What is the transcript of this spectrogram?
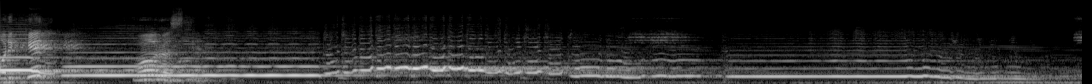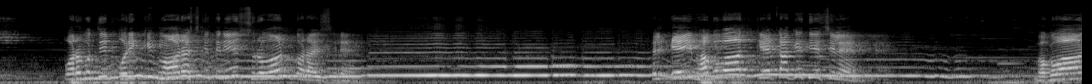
পরীক্ষিত মহারাজকে পরবর্তী পরীক্ষিত মহারাজকে তিনি শ্রবণ করাইছিলেন। এই ভগবত কে কাকে দিয়েছিলেন? ভগবান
